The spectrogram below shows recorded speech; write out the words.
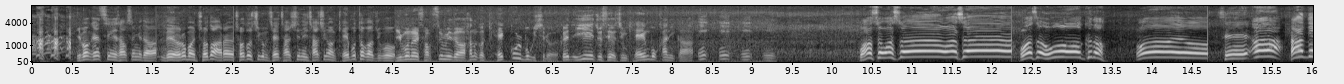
이번 캐스팅에 잡습니다. 근데 여러분, 저도 알아요. 저도 지금 제 자신이 자신감 개 붙어가지고 이번을 잡습니다 하는 거 개꼴 보기 싫어요. 그래도 이해해주세요. 지금 개 행복하니까. 이, 이, 이, 이. 왔어, 왔어, 왔어, 왔어. 오, 크다. 어유 세, 아! 안 돼!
